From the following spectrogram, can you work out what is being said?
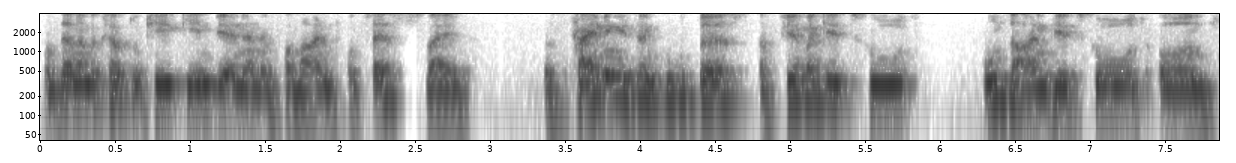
Und dann haben wir gesagt, okay, gehen wir in einen formalen Prozess, weil das Timing ist ein gutes, der Firma geht es gut, uns allen geht es gut und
